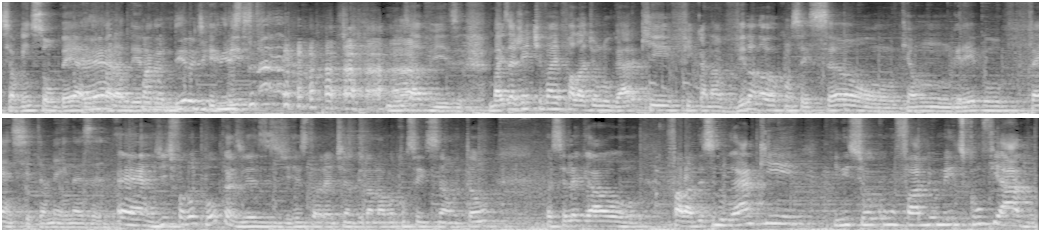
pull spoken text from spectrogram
Se alguém souber aí É, o paradeiro de Cristo. nos avise. Mas a gente vai falar de um lugar que fica na Vila Nova Conceição, que é um grego fancy também, né, Zé? É, a gente falou poucas vezes de restaurante na Vila Nova Conceição, então vai ser legal falar desse lugar que iniciou com o Fábio meio desconfiado.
